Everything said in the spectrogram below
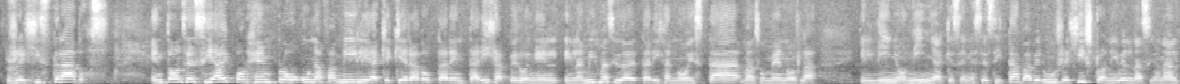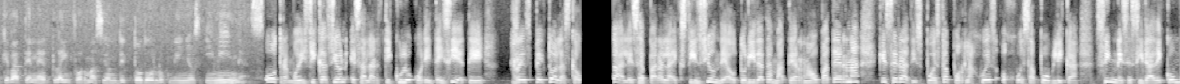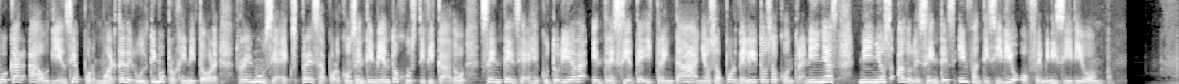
registrados. Entonces, si hay, por ejemplo, una familia que quiere adoptar en Tarija, pero en, el, en la misma ciudad de Tarija no está más o menos el niño o niña que se necesita, va a haber un registro a nivel nacional que va a tener la información de todos los niños y niñas. Otra modificación es al artículo 47 respecto a las causas para la extinción de autoridad materna o paterna que será dispuesta por la juez o jueza pública, sin necesidad de convocar a audiencia por muerte del último progenitor, renuncia expresa por consentimiento justificado, sentencia ejecutoriada entre 7 y 30 años por delitos contra niñas, niños, adolescentes, infanticidio o feminicidio.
